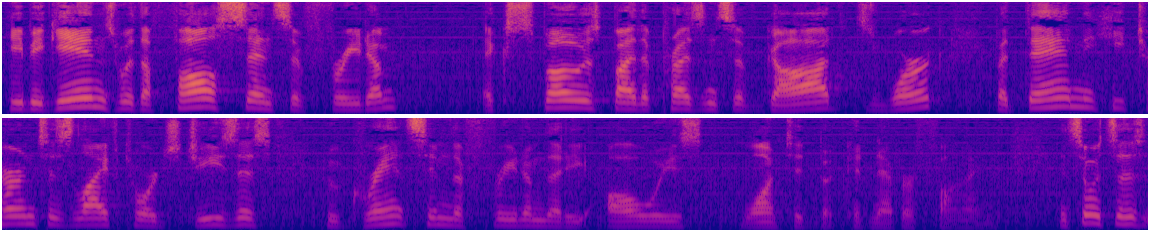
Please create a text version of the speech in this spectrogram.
He begins with a false sense of freedom, exposed by the presence of God's work, but then he turns his life towards Jesus, who grants him the freedom that he always wanted but could never find. And so it's a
